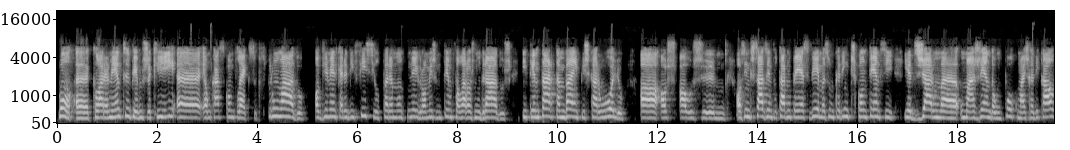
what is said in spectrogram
Bom, uh, claramente vemos aqui uh, é um caso complexo, que por um lado, obviamente que era difícil para Montenegro ao mesmo tempo falar aos moderados e tentar também piscar o olho aos, aos, um, aos, interessados em votar no PSD, mas um bocadinho descontentes e, e, a desejar uma, uma agenda um pouco mais radical,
